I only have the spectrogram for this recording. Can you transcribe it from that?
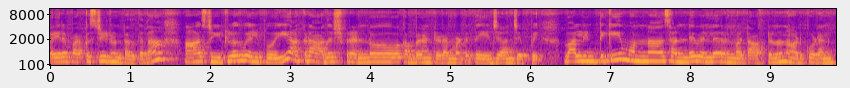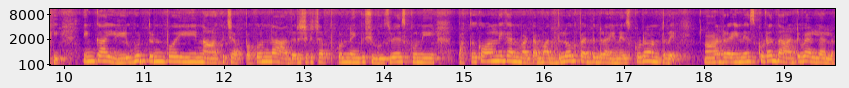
వేరే పక్క స్ట్రీట్ ఉంటుంది కదా ఆ స్ట్రీట్లోకి వెళ్ళిపోయి అక్కడ ఆదర్శ్ ఫ్రెండ్ ఒక అబ్బాయి ఉంటాడు అనమాట తేజ అని చెప్పి. వాళ్ళ ఇంటికి మొన్న సండే వెళ్ళారనమాట ఆఫ్టర్నూన్ ఆడుకోవడానికి. ఇంకా ఇల్లు గుర్తుండిపోయి నాకు చెప్పకుండా ఆదర్శకి చెప్పకుండా ఇంక షూస్ వేసుకుని పక్క కాలనీకి అనమాట మధ్యలో ఒక పెద్ద డ్రైనేజ్ కూడా ఉంటుంది. ఆ డ్రైనేజ్ కూడా దాటి వెళ్ళాలి.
